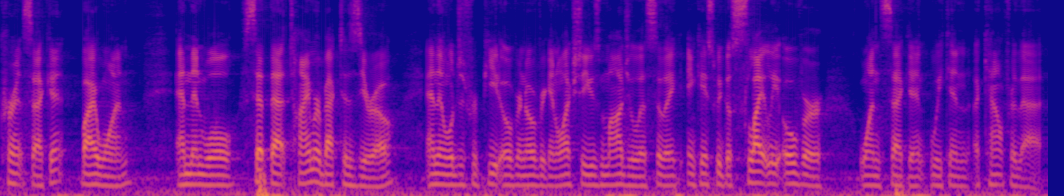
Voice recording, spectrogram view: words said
current second by 1, and then we'll set that timer back to 0 and then we'll just repeat over and over again. We'll actually use modulus so that in case we go slightly over one second, we can account for that.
